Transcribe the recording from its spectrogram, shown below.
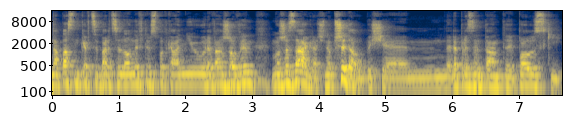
napastnik FC Barcelony w tym spotkaniu rewanżowym może zagrać. No przydałby się reprezentant Polski.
